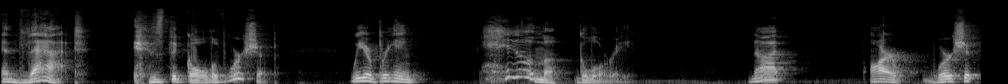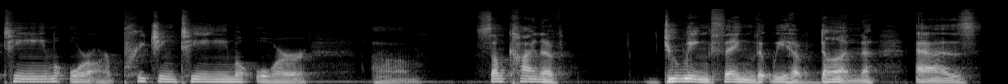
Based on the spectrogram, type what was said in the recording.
and that is the goal of worship. We are bringing Him glory not our worship team or our preaching team or um, some kind of doing thing that we have done as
